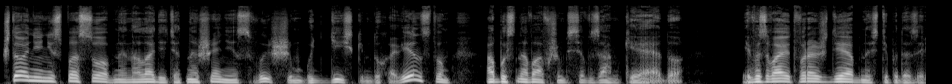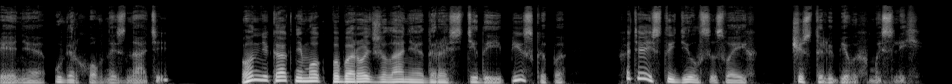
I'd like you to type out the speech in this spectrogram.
что они не способны наладить отношения с высшим буддийским духовенством, обосновавшимся в замке Эдо, и вызывают враждебность и подозрения у верховной знати, он никак не мог побороть желание дорасти до епископа, хотя и стыдился своих честолюбивых мыслей.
